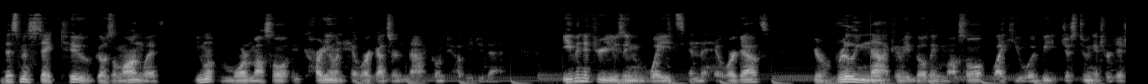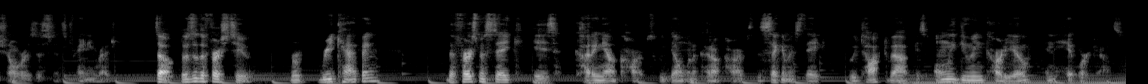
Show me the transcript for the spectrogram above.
this mistake too goes along with you want more muscle, and cardio and HIIT workouts are not going to help you do that. Even if you're using weights in the HIIT workouts, you're really not going to be building muscle like you would be just doing a traditional resistance training regimen. So, those are the first two. Re- recapping, the first mistake is cutting out carbs. We don't want to cut out carbs. The second mistake we talked about is only doing cardio and HIIT workouts.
